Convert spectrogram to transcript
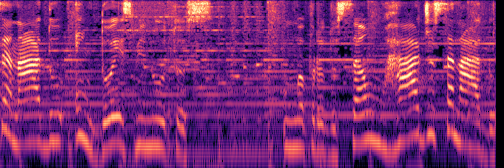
Senado em dois minutos. Uma produção Rádio Senado.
